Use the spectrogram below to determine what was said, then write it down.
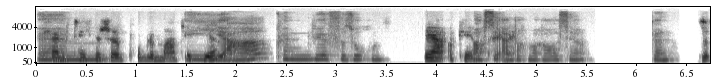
Kleine ähm, technische Problematik hier. Ja, können wir versuchen. Ja, okay. Mach sie einfach mal raus, ja. Dann. So,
